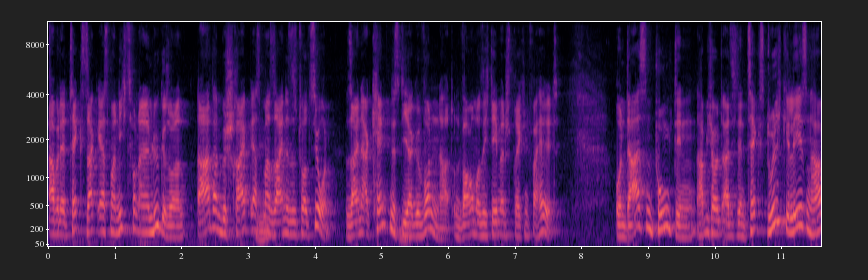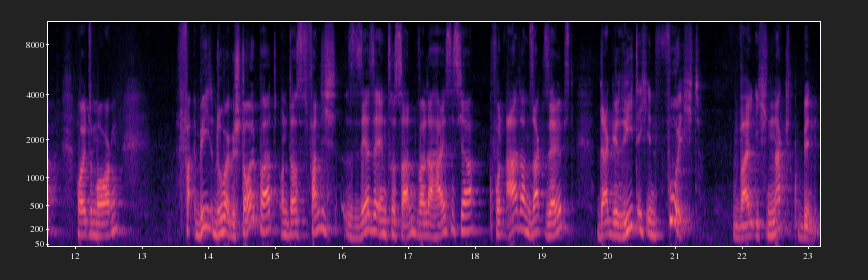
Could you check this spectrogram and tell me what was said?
Aber der Text sagt erstmal nichts von einer Lüge, sondern Adam beschreibt erstmal seine Situation, seine Erkenntnis, die er gewonnen hat und warum er sich dementsprechend verhält. Und da ist ein Punkt, den habe ich heute, als ich den Text durchgelesen habe, heute Morgen, bin ich drüber gestolpert und das fand ich sehr, sehr interessant, weil da heißt es ja, von Adam sagt selbst, da geriet ich in Furcht, weil ich nackt bin.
